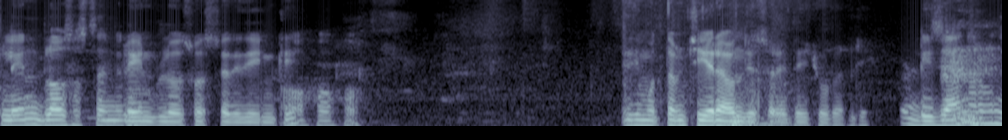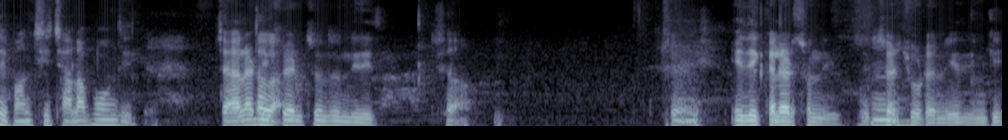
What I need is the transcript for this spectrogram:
ప్లెయిన్ బ్లౌజ్ వస్తుంది. ప్లెయిన్ బ్లౌజ్ వస్తుంది దీనికి. ఇది మొత్తం చీర ఉంది సార్ ఇది చూడండి. డిజైనర్ ఉంది. మంచి చాలా బాగుంది. చాలా డిఫరెన్స్ ఉంది ఇది. చూడండి. ఇది కలర్స్ ఉంది. ఒకసారి చూడండి దీనికి.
